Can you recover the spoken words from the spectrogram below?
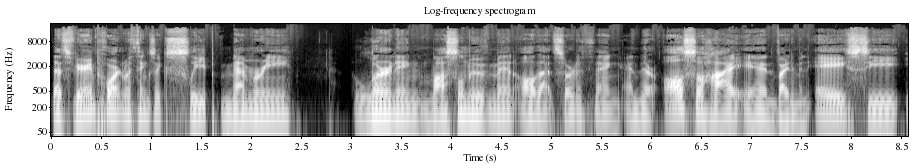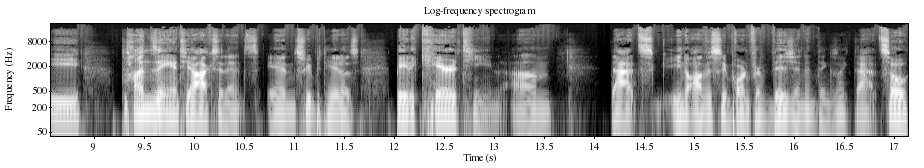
that's very important with things like sleep, memory, learning, muscle movement, all that sort of thing. And they're also high in vitamin A, C, E, tons of antioxidants in sweet potatoes, beta carotene. Um, that's you know obviously important for vision and things like that. So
